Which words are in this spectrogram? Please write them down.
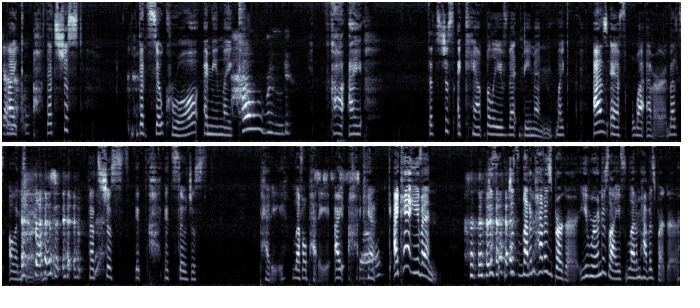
Yeah, like no. ugh, that's just that's so cruel i mean like how rude. god i that's just i can't believe that demon like as if whatever that's all i'm saying that's just it it's so just petty, level petty. I, So? I can't. I can't even. Just, just let him have his burger. You ruined his life. Let him have his burger.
